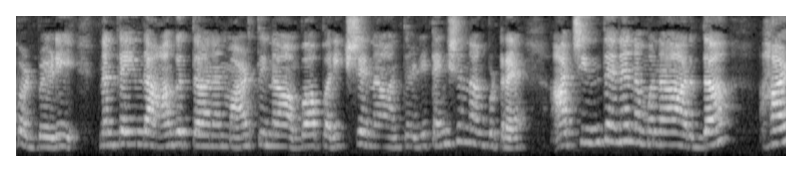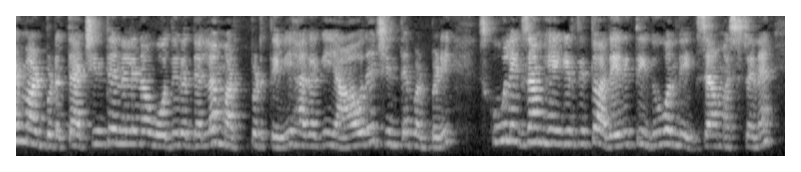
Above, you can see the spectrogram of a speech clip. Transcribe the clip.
ಪಡಬೇಡಿ ನನ್ನ ಕೈಯಿಂದ ಆಗುತ್ತಾ, ನಾನು ಮಾಡ್ತೀನಾ ಅಬ್ಬಾ ಪರೀಕ್ಷೆನಾ ಅಂತ ಹೇಳಿ ಟೆನ್ಷನ್ ಆಗ್ಬಿಟ್ರೆ ಆ ಚಿಂತೆನೆ ನಮ್ಮನ್ನ ಅರ್ಧ ಹಾಳು ಮಾಡ್ಬಿಡುತ್ತೆ. ಆ ಚಿಂತೆನಲ್ಲಿ ನಾವು ಓದಿರೋದೆಲ್ಲ ಮರ್ತ್ ಬಿಡ್ತೀವಿ ಹಾಗಾಗಿ ಯಾವುದೇ ಚಿಂತೆ ಪಡ್ಬೇಡಿ. ಸ್ಕೂಲ್ ಎಕ್ಸಾಮ್ ಹೇಗಿರ್ತಿತ್ತೋ ಅದೇ ರೀತಿ ಇದು ಒಂದು ಎಕ್ಸಾಮ್ ಅಷ್ಟೇನೆ.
